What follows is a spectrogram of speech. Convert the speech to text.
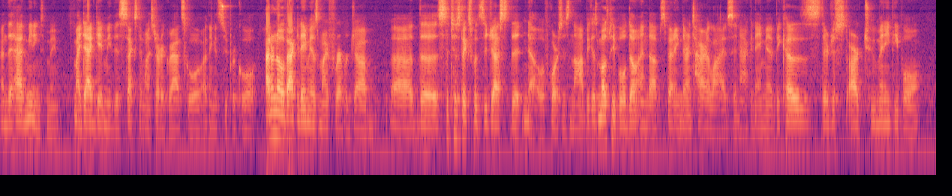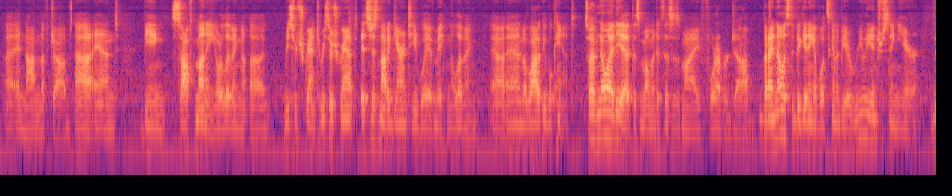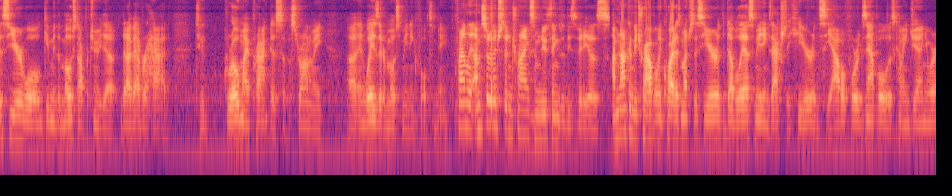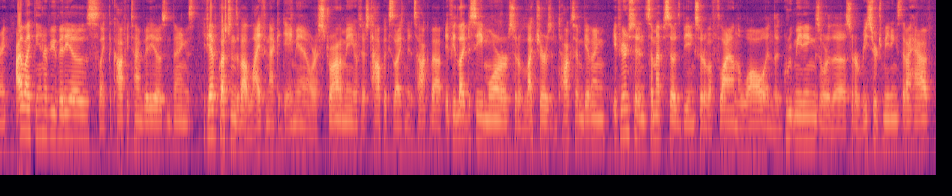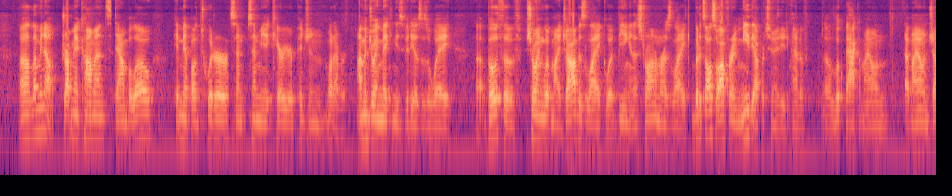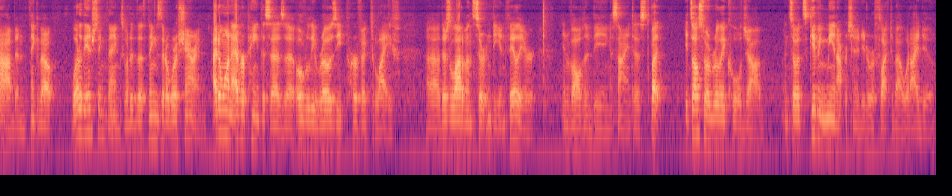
and that had meaning to me. My dad gave me this sextant when I started grad school. I think it's super cool. I don't know if academia is my forever job. Uh, the statistics would suggest that no, of course it's not, because most people don't end up spending their entire lives in academia because there just are too many people uh, and not enough jobs. Uh, and being soft money or living a research grant to research grant, it's just not a guaranteed way of making a living. Uh, and a lot of people can't. So I have no idea at this moment if this is my forever job, but I know it's the beginning of what's going to be a really interesting year. This year will give me the most opportunity that, that I've ever had to grow my practice of astronomy uh, in ways that are most meaningful to me. Finally, I'm sort of interested in trying some new things with these videos. I'm not going to be traveling quite as much this year. The AAS meeting is actually here in Seattle, for example, this coming January. I like the interview videos, like the coffee time videos and things. If you have questions about life in academia or astronomy, or if there's topics you'd like me to talk about, if you'd like to see more sort of lectures and talks I'm giving, if you're interested in some episodes being sort of a fly on the wall in the group meetings or the sort of research meetings that I have, uh, let me know. Drop me a comment down below hit me up on Twitter, send, send me a carrier pigeon, whatever. I'm enjoying making these videos as a way uh, both of showing what my job is like, what being an astronomer is like, but it's also offering me the opportunity to kind of uh, look back at my own at my own job and think about what are the interesting things, what are the things that are worth sharing. I don't want to ever paint this as an overly rosy, perfect life. Uh, there's a lot of uncertainty and failure involved in being a scientist, but it's also a really cool job. And so it's giving me an opportunity to reflect about what I do.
